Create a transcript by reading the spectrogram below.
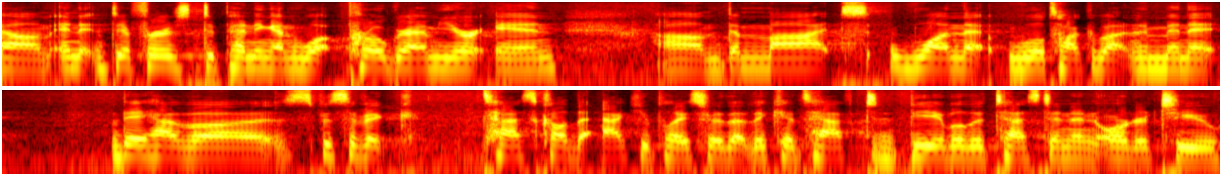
um, and it differs depending on what program you're in. Um, the Mott one that we'll talk about in a minute, they have a specific test called the AccuPlacer that the kids have to be able to test in in order to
